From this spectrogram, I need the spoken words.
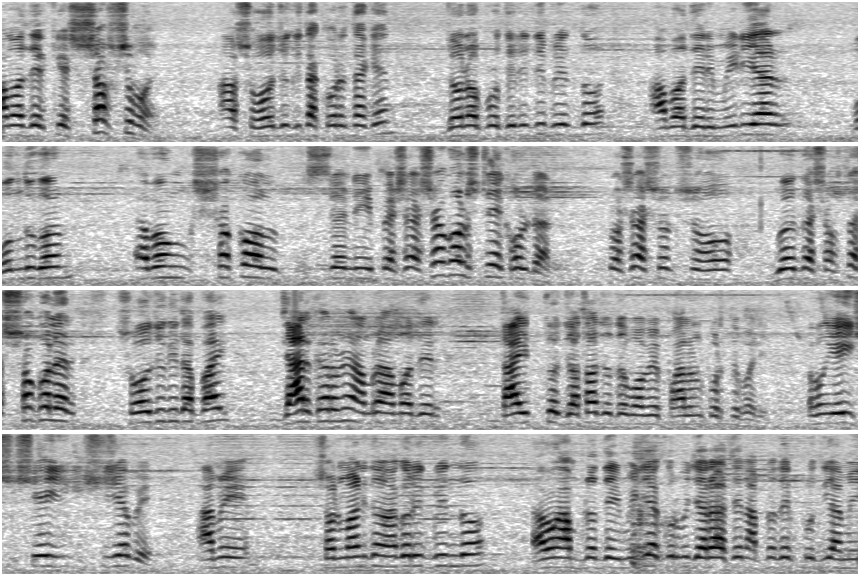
আমাদেরকে সবসময় সহযোগিতা করে থাকেন। জনপ্রতিনিধিবৃন্দ, আমাদের মিডিয়ার বন্ধুগণ এবং সকল শ্রেণি পেশা সকল স্টেক হোল্ডার প্রশাসন সহ গোয়েন্দা সংস্থা সকলের সহযোগিতা পাই, যার কারণে আমরা আমাদের দায়িত্ব যথাযথভাবে পালন করতে পারি। এবং এই সেই হিসেবে আমি সম্মানিত নাগরিকবৃন্দ এবং আপনাদের মিডিয়া কর্মী যারা আছেন, আপনাদের প্রতি আমি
